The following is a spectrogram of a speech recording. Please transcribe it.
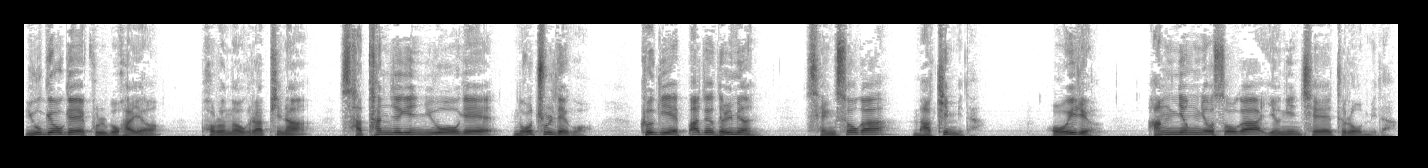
유욕에 굴복하여 포르노그라피나 사탄적인 유혹에 노출되고 거기에 빠져들면 생소가 막힙니다. 오히려 악령 요소가 영인체에 들어옵니다.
